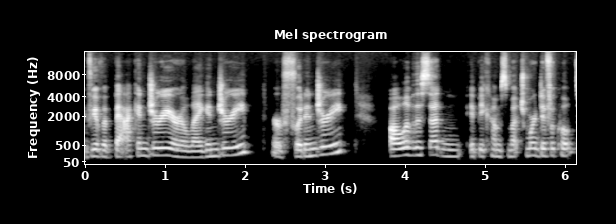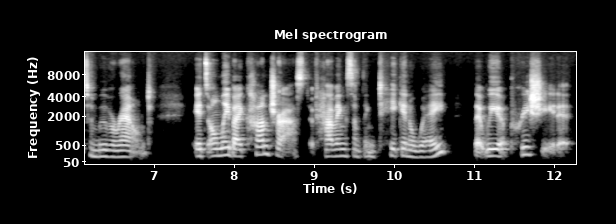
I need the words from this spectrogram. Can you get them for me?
If you have a back injury or a leg injury or a foot injury, all of the sudden it becomes much more difficult to move around. It's only by contrast of having something taken away that we appreciate it.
